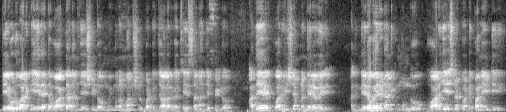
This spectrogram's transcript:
దేవుడు వారికి ఏదైతే వాగ్దానం చేసిండో మిమ్మల్ని మనుషులు పట్టు జాలరుగా చేస్తానని చెప్పిండో అదే వారి విషయంలో నెరవేరింది. అది నెరవేరడానికి ముందు వారు చేసినటువంటి పని ఏంటి?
